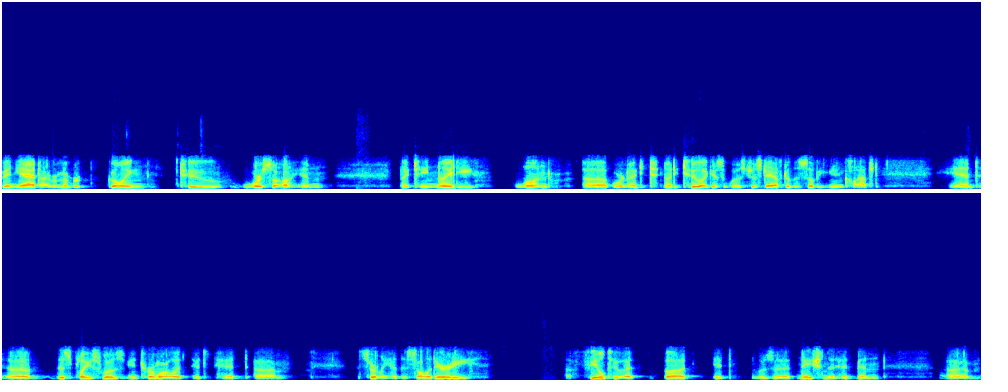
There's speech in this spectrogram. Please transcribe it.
vignette. I remember going to Warsaw in 1991 uh, or 90, 92, I guess it was, just after the Soviet Union collapsed, and uh, this place was in turmoil. It, it had um, it certainly had the solidarity uh, feel to it, but it was a nation that had been um,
